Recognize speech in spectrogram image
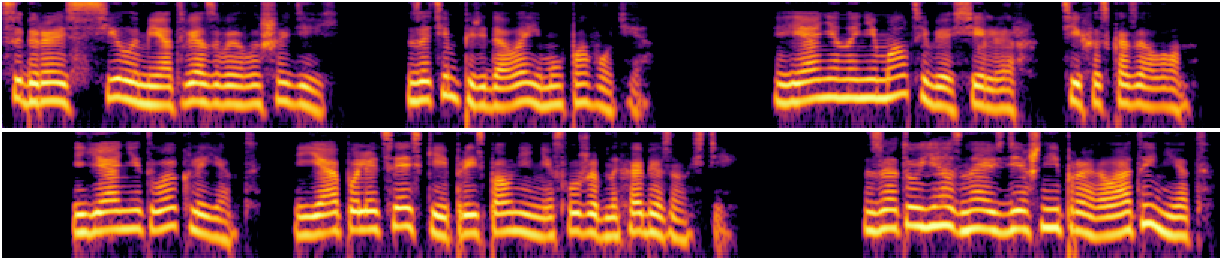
собираясь силами и отвязывая лошадей затем передала ему поводья. «Я не нанимал тебя, Сильвер», — тихо сказал он. «Я не твой клиент. Я полицейский при исполнении служебных обязанностей. Зато я знаю здешние правила, а ты нет.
